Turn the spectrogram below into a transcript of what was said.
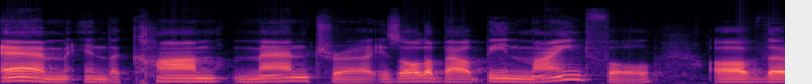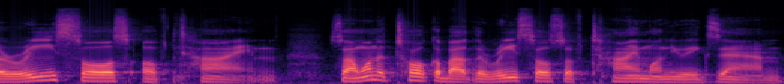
M in the calm mantra is all about being mindful of the resource of time. So I want to talk about the resource of time on your exam.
